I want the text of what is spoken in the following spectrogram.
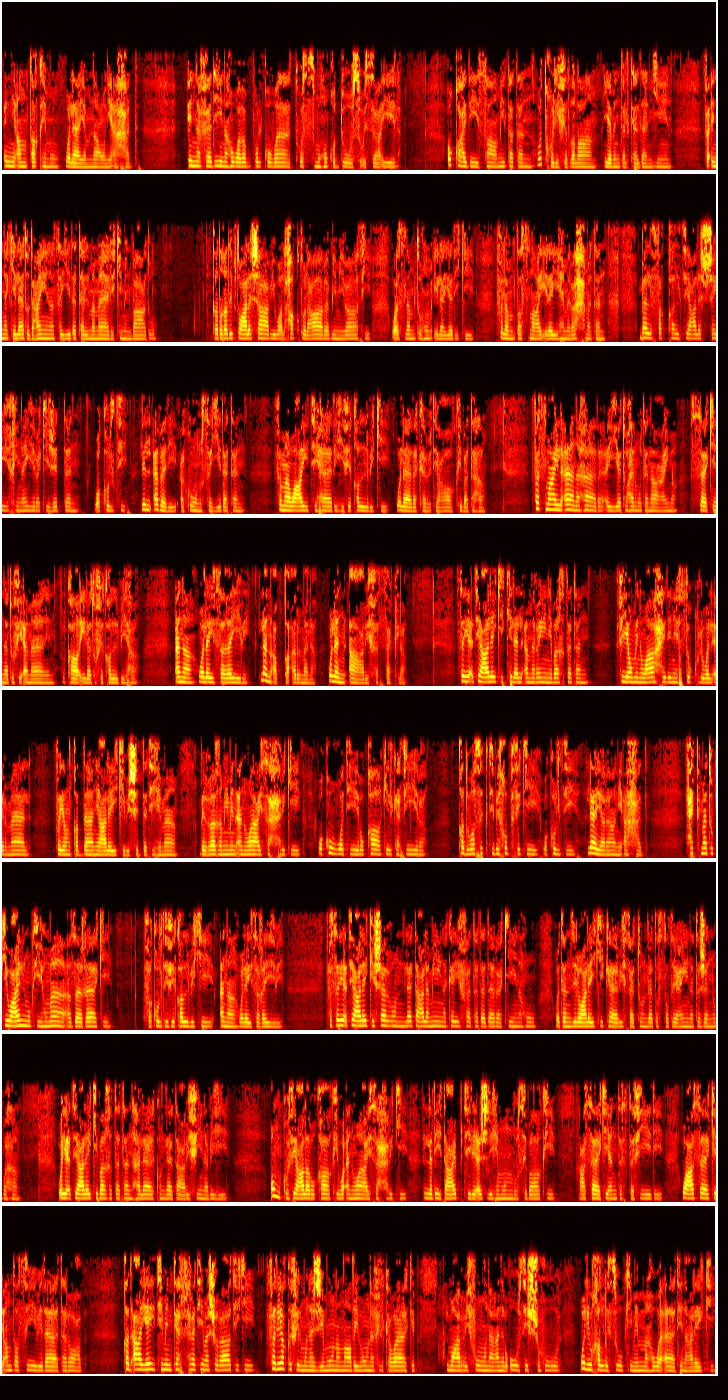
إني أنتقم ولا يمنعني أحد. إن فدين هو رب القوات واسمه قدوس إسرائيل. اقعدي صامتة وادخلي في الظلام يا بنت الكلدانيين. فإنك لا تدعين سيدة الممالك من بعد. قد غضبت على شعبي والحقت العار بميراثي وأسلمتهم إلى يدك فلم تصنعي إليهم رحمة. بل ثقلت على الشيخ نيرك جدا وقلت للأبد أكون سيدة. فما وعيت هذه في قلبك ولا ذكرت عاقبتها. فاسمعي الآن هذا أيتها المتنعمه الساكنة في أمان القائلة في قلبها. أنا وليس غيري لن أبقى أرملة ولن أعرف الثكلة. سيأتي عليك كلا الأمرين بغتة. في يوم واحد الثكل والإرمال فينقضان عليك بشدتهما بالرغم من أنواع سحرك وقوة رقاك الكثيرة قد وثقت بخبثك وقلت لا يراني أحد. حكمتك وعلمك هما أزاغاك فقلت في قلبك أنا وليس غيري فسيأتي عليك شر لا تعلمين كيف تتداركينه وتنزل عليك كارثة لا تستطيعين تجنبها. ويأتي عليك بغتة هلاك لا تعرفين به. امكثي على رقاك وأنواع سحرك الذي تعبت لأجله منذ صباك عساك أن تستفيدي وعساك أن تصيري ذات رعب. قد أعييت من كثرة مشوراتك فليقف المنجمون الناظرون في الكواكب المعرفون عن رؤوس الشهور وليخلصوك مما هو آت عليك.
